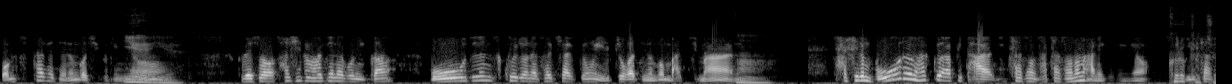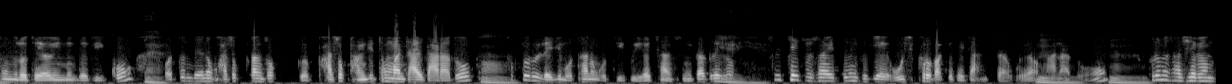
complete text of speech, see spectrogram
멈칫하게 되는 것이거든요. 예, 예. 그래서 사실을 확인해 보니까 모든 스쿨존에 설치할 경우 1조가 드는 건 맞지만 아, 사실은 모든 학교 앞이 다 2차선, 4차선은 아니거든요. 그렇겠죠. 1차선으로 되어 있는 데도 있고 네. 어떤 데는 과속 단속 그 과속 방지턱만 잘 달아도 어. 속도를 내지 못하는 곳도 있고 이렇지 않습니까? 그래서 예, 예. 실제 조사했더니 그게 50%밖에 되지 않더라고요. 음, 많아도. 음. 그러면 사실은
